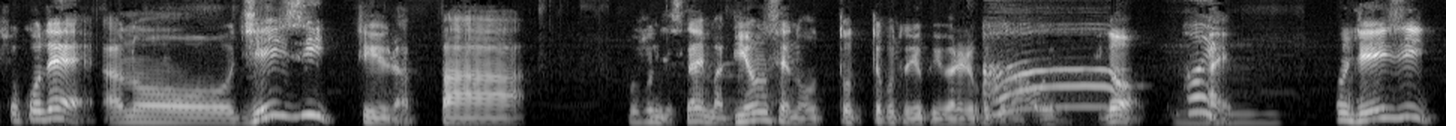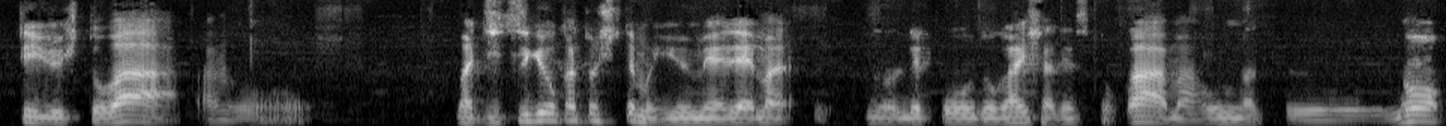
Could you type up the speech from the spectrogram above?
そこで、あのー、Jay-Z っていうラッパー、ご存知ですかね、まあ、ビヨンセの夫ってことをよく言われることが多いんですけど、はい。はい。この Jay-Z っていう人は、あのー、まあ、実業家としても有名で、まあ、レコード会社ですとか、まあ、音楽の、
